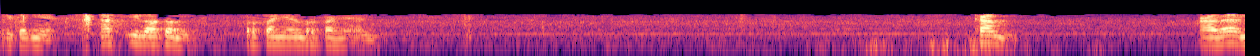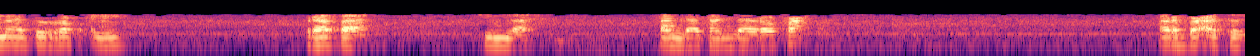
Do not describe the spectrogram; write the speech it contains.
berikutnya. As'ilatun pertanyaan-pertanyaan. Kam alamatur raf'i berapa jumlah tanda-tanda rafa' arba'atun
